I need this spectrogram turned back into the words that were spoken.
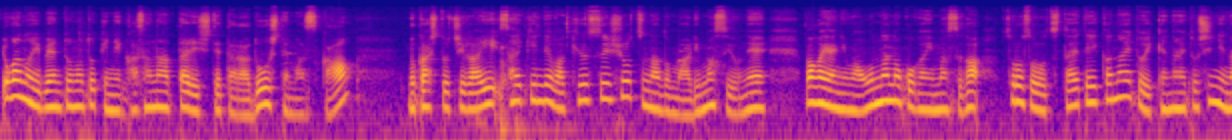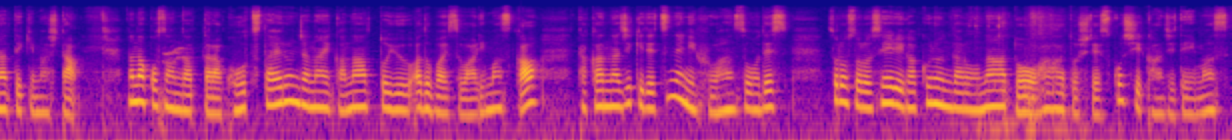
ヨガのイベントの時に重なったりしてたらどうしてますか？昔と違い最近では吸水ショーツなどもありますよね。我が家には女の子がいますがそろそろ伝えていかないといけない年になってきました。な子さんだったらこう伝えるんじゃないかなというアドバイスはありますか？多感な時期で常に不安そうです。そろそろ生理が来るんだろうなと母として少し感じています。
